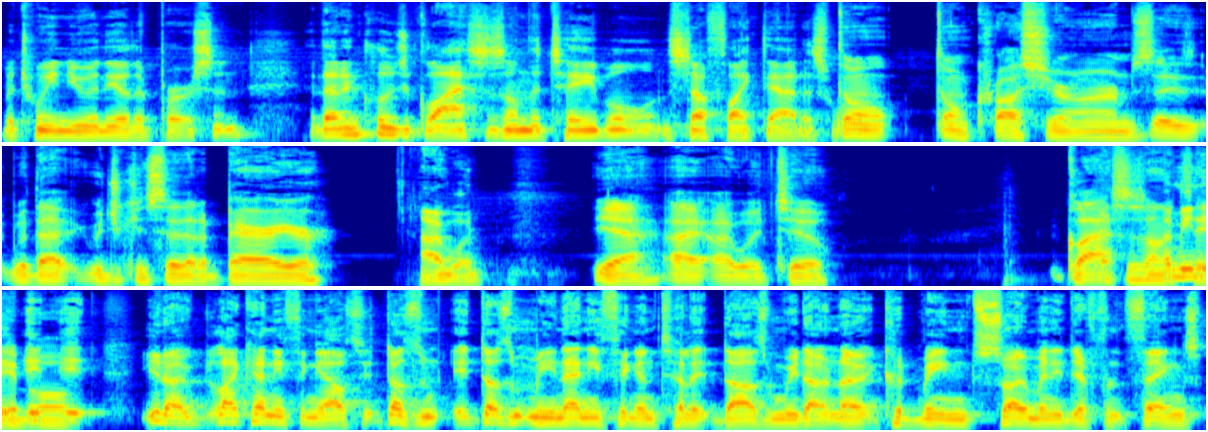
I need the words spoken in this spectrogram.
between you and the other person. And that includes glasses on the table and stuff like that as well. Don't don't cross your arms. Would that would you consider that a barrier? I would. Yeah, I, I would too. Glasses on the mean, table. It, it, you know, like anything else, it doesn't it doesn't mean anything until it does, and we don't know. It could mean so many different things.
